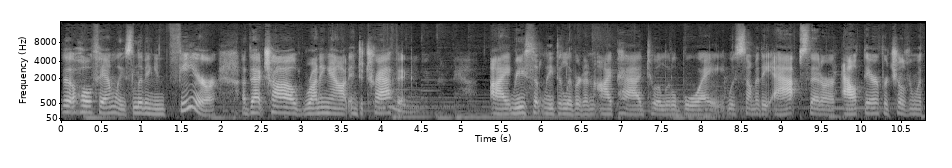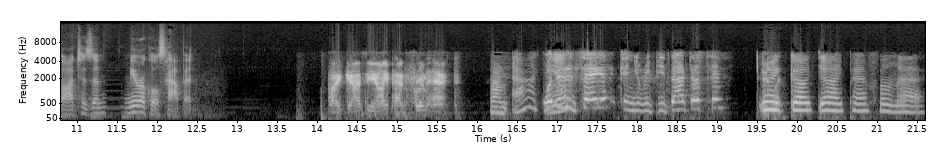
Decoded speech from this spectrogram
The whole family's living in fear of that child running out into traffic. I recently delivered an iPad to a little boy with some of the apps that are out there for children with autism. Miracles happen. I got the iPad from ACT. From ACT, What yeah. did it say? Can you repeat that, Dustin? I got the iPad from ACT.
